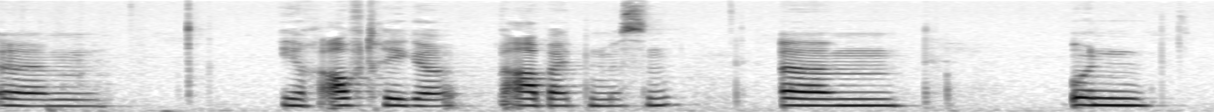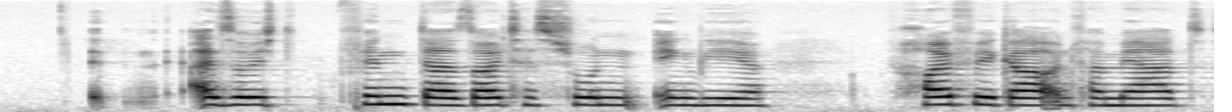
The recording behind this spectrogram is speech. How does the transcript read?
ähm, ihre Aufträge bearbeiten müssen. Ähm, und äh, also ich finde, da sollte es schon irgendwie häufiger und vermehrt,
